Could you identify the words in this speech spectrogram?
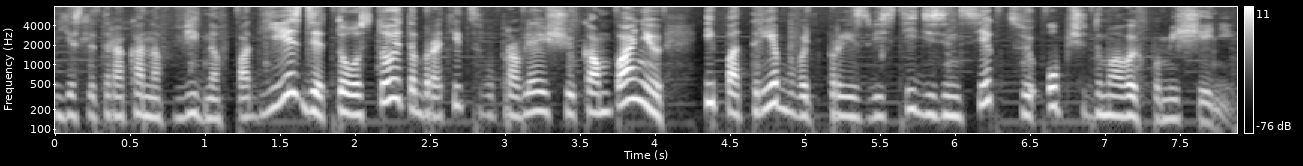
Если тараканов видно в подъезде, то стоит обратиться в управляющую компанию и потребовать произвести дезинсекцию общедомовых помещений.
